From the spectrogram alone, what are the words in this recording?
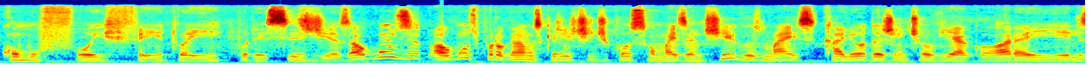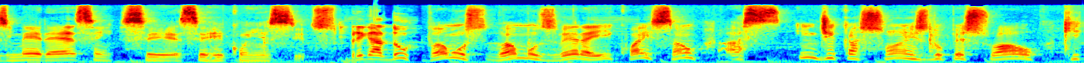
como foi feito aí por esses dias. Alguns, alguns programas que a gente indicou são mais antigos, mas calhou da gente ouvir agora e eles merecem ser, ser reconhecidos. Obrigado. Vamos, vamos ver aí quais são as indicações do pessoal que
